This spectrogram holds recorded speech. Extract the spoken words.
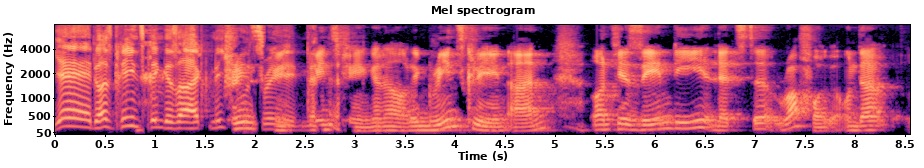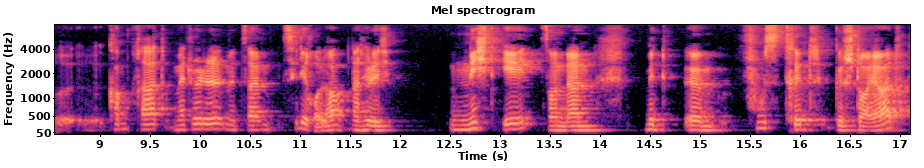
Yeah, du hast Greenscreen gesagt, nicht Greenscreen. Greenscreen, genau, den Greenscreen an und wir sehen die letzte Raw-Folge und da äh, kommt gerade Matt Riddle mit seinem City-Roller, natürlich nicht E, sondern mit ähm, Fußtritt gesteuert.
